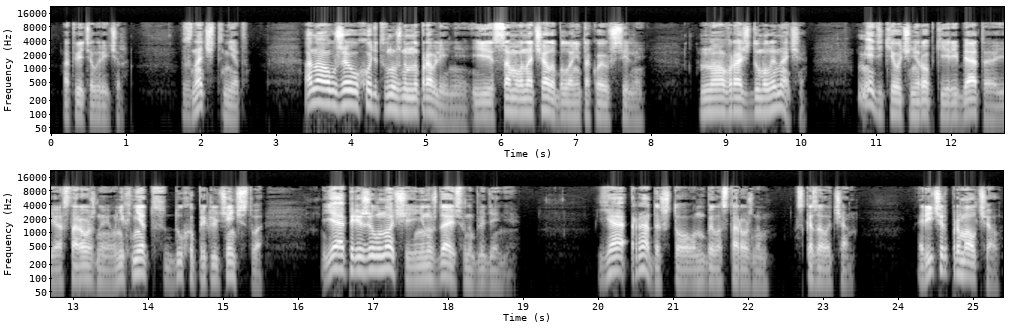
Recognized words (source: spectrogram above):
— ответил Ричард. «Значит, нет». Она уже уходит в нужном направлении, и с самого начала была не такой уж сильной. Но врач думал иначе. Медики очень робкие ребята и осторожные, у них нет духа приключенчества. Я пережил ночь и не нуждаюсь в наблюдении. «Я рада, что он был осторожным», — сказала Чан. Ричард промолчал.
